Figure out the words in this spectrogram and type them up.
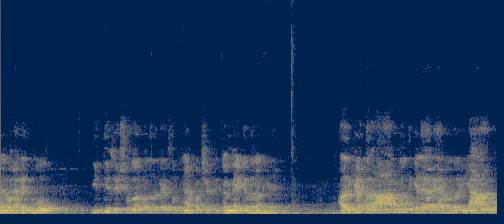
ನೆನಪು ಹರಿದ್ವು ಇತ್ತೀಚೆಗೆ ಶುಗರ್ ಬಂದದಕ್ಕೆ ಸ್ವಲ್ಪ ಜ್ಞಾಪಕ ಶಕ್ತಿ ಕಮ್ಮಿ ಆಗಿದೆ ನನಗೆ. ಅದ್ರ ಕೇಳ್ತಾರೆ, ಆರು ಮಂದಿ ಗೆಳೆಯರು ಯಾರು ಅಂದ್ರೆ ಯಾರು,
